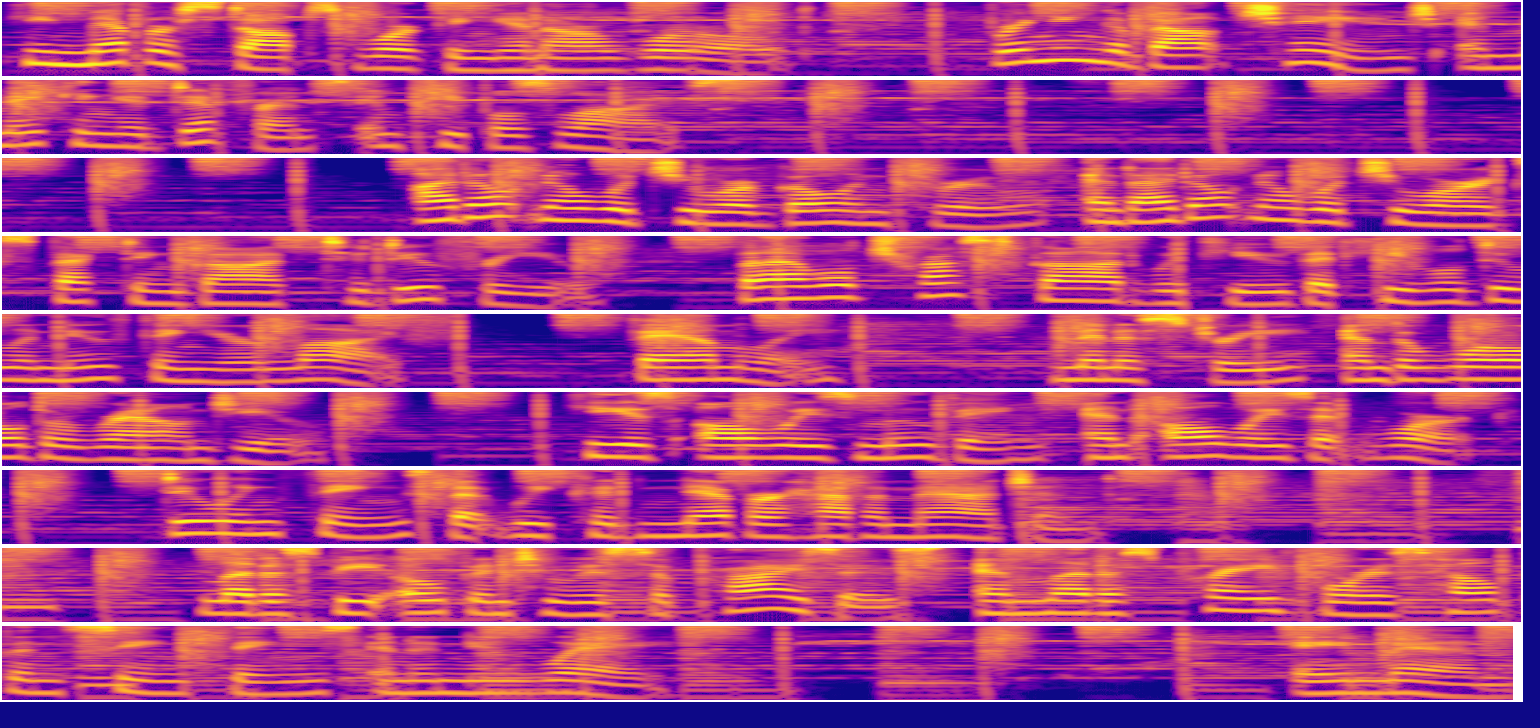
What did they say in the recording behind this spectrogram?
He never stops working in our world, bringing about change and making a difference in people's lives. I don't know what you are going through, and I don't know what you are expecting God to do for you, but I will trust God with you that He will do a new thing your life, family, ministry, and the world around you. He is always moving and always at work, doing things that we could never have imagined. Let us be open to His surprises and let us pray for His help in seeing things in a new way. Amen.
